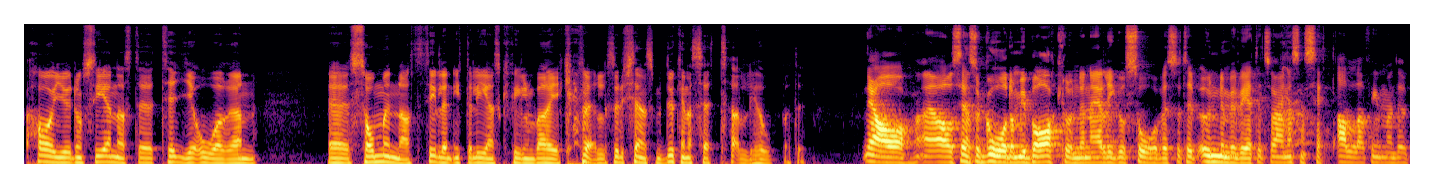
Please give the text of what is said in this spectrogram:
har ju de senaste tio åren eh, somnat till en italiensk film varje kväll. Så det känns som att du kan ha sett allihopa typ. Ja, och sen så går de i bakgrunden när jag ligger och sover. Så typ undermedvetet så har jag nästan sett alla filmer typ.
